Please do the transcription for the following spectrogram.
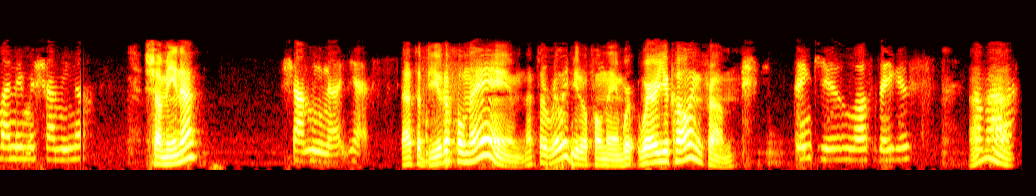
my name is Shamina. Shamina? Shamina, yes. That's a beautiful name. That's a really beautiful name. Where, where are you calling from? Thank you, Las Vegas. Ah.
